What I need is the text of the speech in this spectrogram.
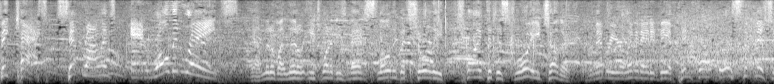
Big Cass, Seth Rollins, and Roman Reigns. Yeah, little by little, each one of these men slowly but surely trying to destroy each other. Remember, you're eliminated via pinfall or submission.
